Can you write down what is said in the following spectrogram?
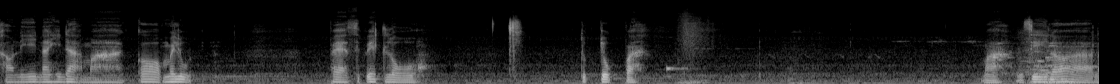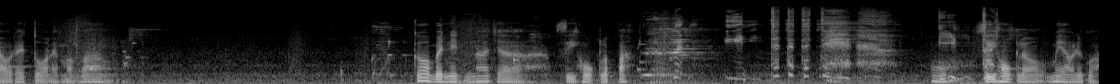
คราวนี้นาฮิดะมาก็ไม่หลุด 81 โล จุกๆปะมาดูซิแล้วเราได้ตัวอะไรมาบ้าง ก็เบนเน็ตน่าจะ 46 แล้วปะโอ้46 แล้วไม่เอาดีกว่า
